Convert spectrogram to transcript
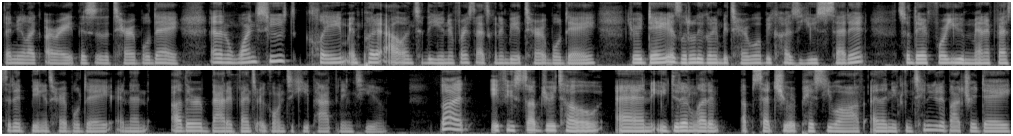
then you're like, all right, this is a terrible day. And then once you claim and put it out into the universe that's going to be a terrible day, your day is literally going to be terrible because you said it. So therefore, you manifested it being a terrible day. And then other bad events are going to keep happening to you. But if you stubbed your toe and you didn't let it upset you or piss you off, and then you continued about your day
